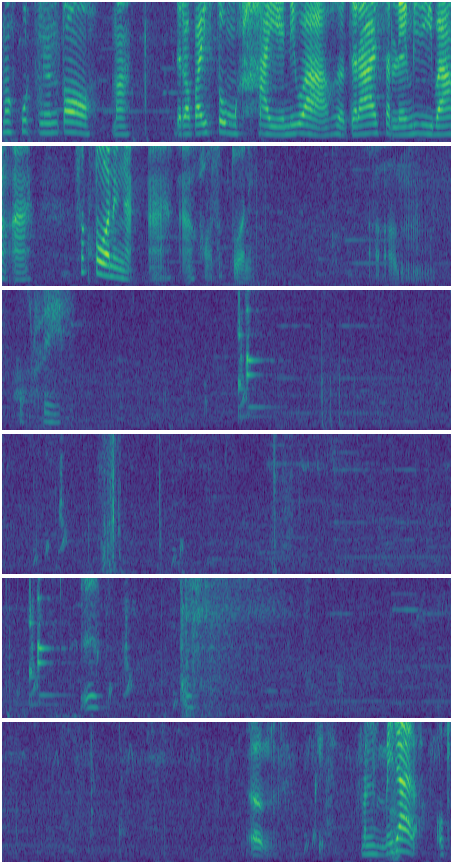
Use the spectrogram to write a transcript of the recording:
มาขุดเงินต่อมา เดี๋ยวเราไปสุ่มไข่นดีกว่าเผื่อจะได้สัตว์เลี้ยงดีๆบ้างอะสักตัวหนึ่งอะอะอะขอสักตัวหนึ่งเอิ่มโอเค เออโอเคมันไม่ได้หรอโอเค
